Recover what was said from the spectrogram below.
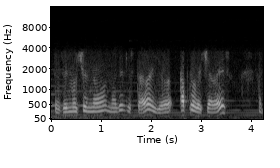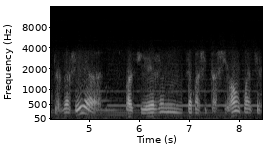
entonces muchos no, no les gustaba y yo aprovechaba eso. Entonces lo hacía, cualquier mm, capacitación, cualquier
